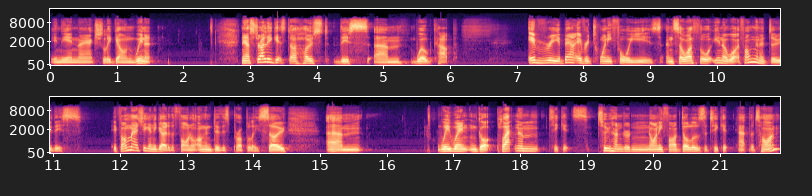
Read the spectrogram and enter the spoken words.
in the end they actually go and win it. Now, Australia gets to host this um, World Cup every about every 24 years, and so I thought, you know what, if I'm going to do this, if I'm actually going to go to the final, I'm going to do this properly. So um, we went and got platinum tickets, $295 a ticket at the time.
